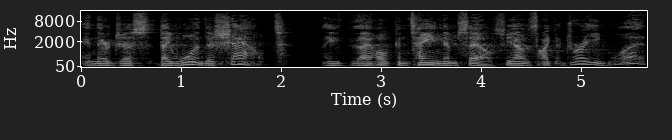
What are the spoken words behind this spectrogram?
And they're just, they wanted to shout. They, they all contain themselves. You know, it's like a dream. What?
